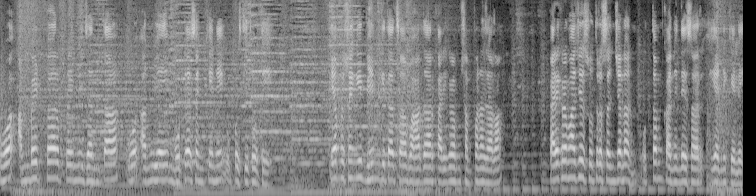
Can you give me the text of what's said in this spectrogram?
व आंबेडकर प्रेमी जनता व अनुयायी मोठ्या संख्येने उपस्थित होते. या प्रसंगी भीमगीताचा बहारदार कार्यक्रम संपन्न झाला. कार्यक्रमाचे सूत्रसंचालन उत्तम कानिंदे सर यांनी केले.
